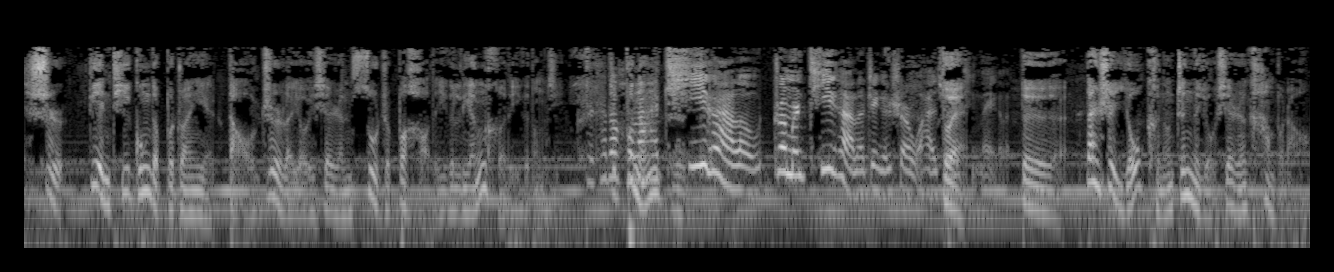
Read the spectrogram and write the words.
是电梯工的不专业，导致了有一些人素质不好的一个联合的一个东西。可是他到后来还踢开了，专门踢开了这个事儿，我还觉得挺那个的。对对对，但是有可能真的有些人看不着，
